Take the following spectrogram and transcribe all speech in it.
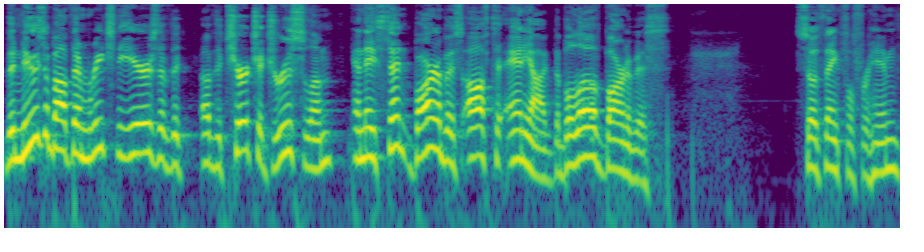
The news about them reached the ears of the, of the church at Jerusalem, and they sent Barnabas off to Antioch, the beloved Barnabas. So thankful for him.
